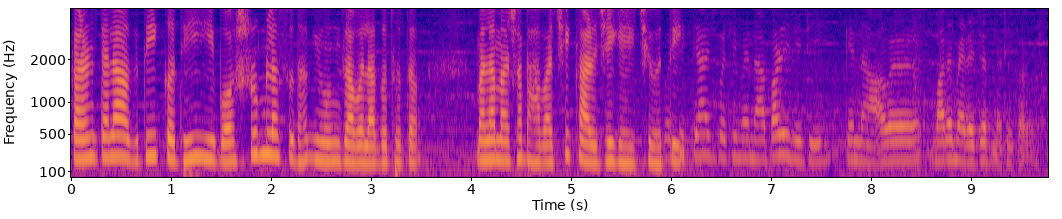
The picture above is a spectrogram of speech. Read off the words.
कारण त्याला अगदी कधीही वॉशरूमला सुद्धा घेऊन जावं लागत होतं मला माझ्या भावाची काळजी घ्यायची होती પછી ત્યાં જ પછી મેં ના પાડી દીધી કે ના હવે મારે મેરેજ જ નથી કરવું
